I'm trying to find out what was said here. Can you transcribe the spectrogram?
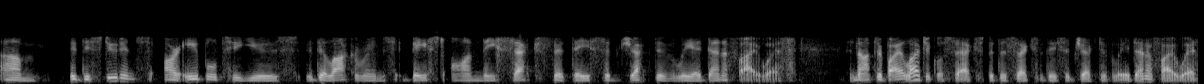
um, the students are able to use the locker rooms based on the sex that they subjectively identify with. Not their biological sex, but the sex that they subjectively identify with.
